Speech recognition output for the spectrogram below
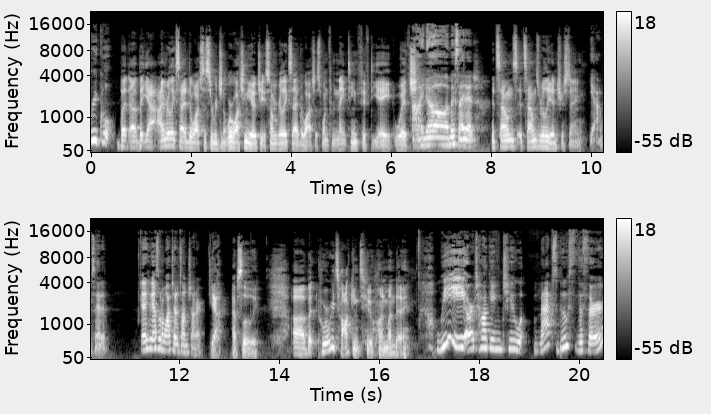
Requel. But uh, but yeah, I'm really excited to watch this original. We're watching the OG, so I'm really excited to watch this one from 1958. Which I know. I'm excited. it sounds it sounds really interesting. Yeah, I'm excited. And if you guys want to watch it, it's on Shudder. Yeah, absolutely. Uh, but who are we talking to on Monday? We are talking to Max Booth III,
